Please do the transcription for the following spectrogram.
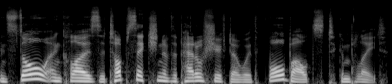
Install and close the top section of the paddle shifter with four bolts to complete.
